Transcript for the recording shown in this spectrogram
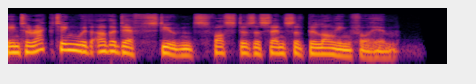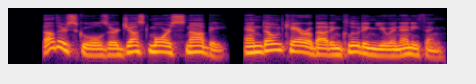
Interacting with other deaf students fosters a sense of belonging for him. Other schools are just more snobby and don't care about including you in anything.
